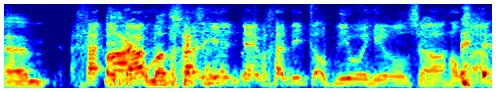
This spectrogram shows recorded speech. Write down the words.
Um, Ga, maar, we, gaan hier, nee, we gaan niet opnieuw hier onze handen aan.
